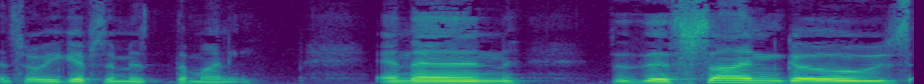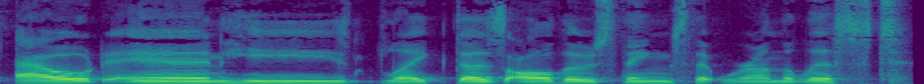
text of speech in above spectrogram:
And so he gives him the money. And then the son goes out and he like does all those things that were on the list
